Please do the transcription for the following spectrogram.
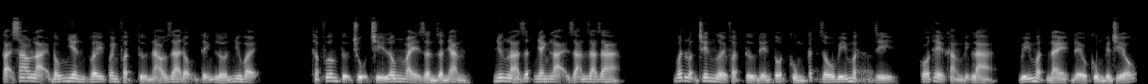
tại sao lại bỗng nhiên vây quanh phật tử náo ra động tĩnh lớn như vậy? Thập phương tự trụ trí lông mày dần dần nhăn, nhưng là rất nhanh lại giãn ra ra. Bất luận trên người phật tử đến tột cùng cất dấu bí mật gì, có thể khẳng định là, bí mật này đều cùng biến chiếu,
